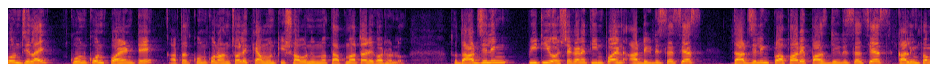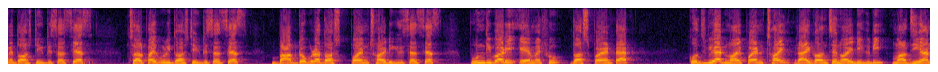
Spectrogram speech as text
কোন জেলায় কোন কোন পয়েন্টে অর্থাৎ কোন কোন অঞ্চলে কেমন কি সর্বনিম্ন তাপমাত্রা রেকর্ড হলো। তো দার্জিলিং পিটিও সেখানে তিন পয়েন্ট আট ডিগ্রি সেলসিয়াস দার্জিলিং প্রপারে পাঁচ ডিগ্রি সেলসিয়াস কালিম্পংয়ে দশ ডিগ্রি সেলসিয়াস জলপাইগুড়ি দশ ডিগ্রি সেলসিয়াস বাগডোগরা দশ পয়েন্ট ছয় ডিগ্রি সেলসিয়াস পুন্ডিবাড়ি এএমএফইউ দশ পয়েন্ট এক, কোচবিহার নয় পয়েন্ট ছয়, রায়গঞ্জে নয় ডিগ্রি মাজিয়ান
